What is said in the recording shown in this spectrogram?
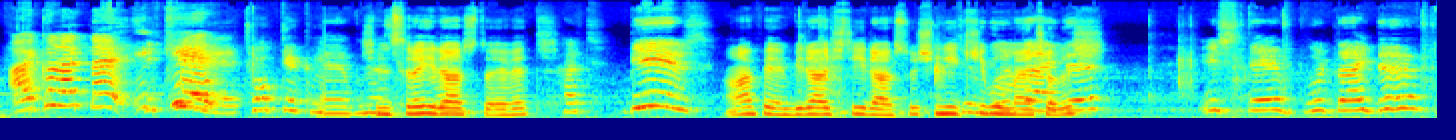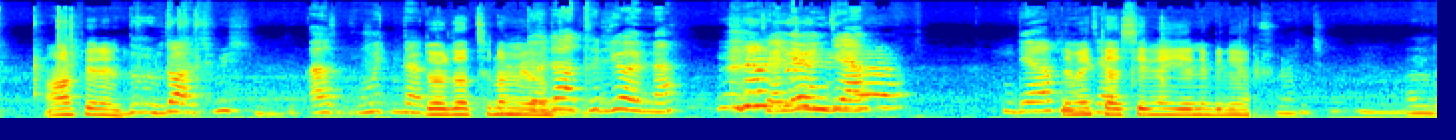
Arkadaşlar iki. Çok yakın. Ee, buna Şimdi sıra Hira Su'da evet. Kaç? 1. Aferin biri açtı Hira Su. Şimdi 2'yi bulmaya çalış. İşte buradaydı. Aferin. Dördü açmış mı? Azmışlar. 4'ü hatırlamıyorum. Dördü hatırlıyorum ben. Söyleyeceğim. Demek ki Asyelina yerini biliyor. 14.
